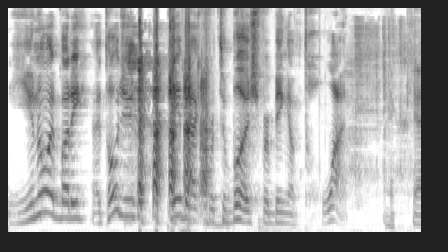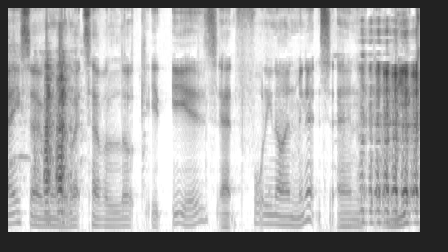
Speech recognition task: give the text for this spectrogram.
You know what, buddy? I told you. Payback for to Bush for being a twat. Okay, so remember, let's have a look. It is at 49 minutes and mute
